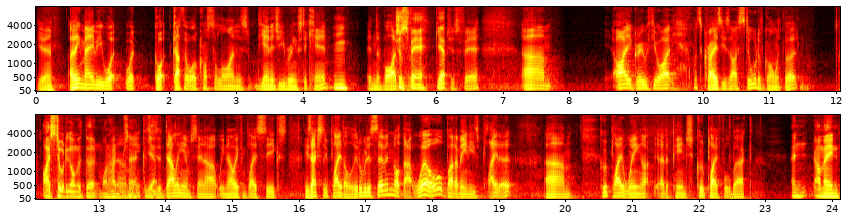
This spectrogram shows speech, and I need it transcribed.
Yeah, I think maybe what what got Gutho across the line is the energy he brings to camp and the vibe. Which is fair, yep. Which is fair. Um, I agree with you. I what's crazy is I still would have gone with Burton. I still would have gone with Burton one You hundred know I mean? percent. Because he's a Dally M centre. We know he can play six. He's actually played a little bit of seven, not that well, but I mean, he's played it. Um, could play wing at a pinch, could play fullback. And I mean,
